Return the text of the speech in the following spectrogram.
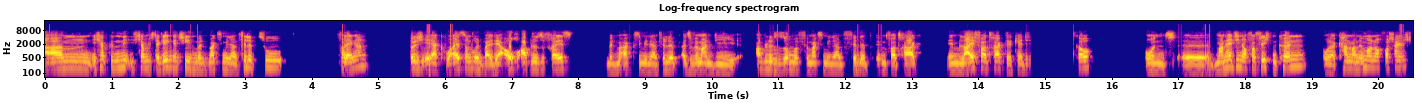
Ähm, ich habe ich hab mich dagegen entschieden, mit Maximilian Philipp zu verlängern. Würde ich eher Quaison holen, weil der auch ablösefrei ist mit Maximilian Philipp. Also wenn man die Ablösesumme für Maximilian Philipp im Vertrag im Leihvertrag, der kennt Moskau. Und äh, man hätte ihn auch verpflichten können, oder kann man immer noch wahrscheinlich,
